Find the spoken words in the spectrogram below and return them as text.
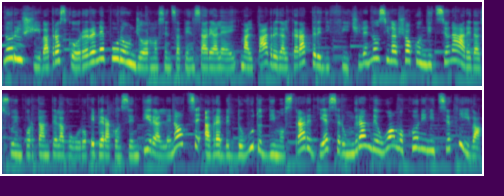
Non riusciva a trascorrere neppure un giorno senza pensare a lei, ma il padre dal carattere difficile non si lasciò condizionare dal suo importante lavoro e per acconsentire alle nozze avrebbe dovuto dimostrare di essere un grande uomo con iniziativa,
